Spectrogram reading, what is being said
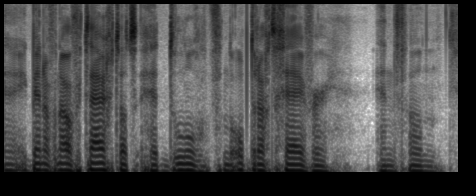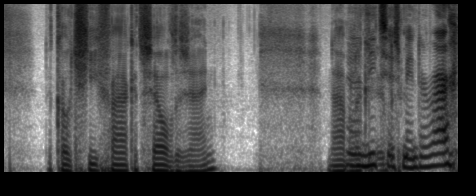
eh, ik ben ervan overtuigd dat het doel van de opdrachtgever en van de coachie vaak hetzelfde zijn. Namelijk, niets is minder waar.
